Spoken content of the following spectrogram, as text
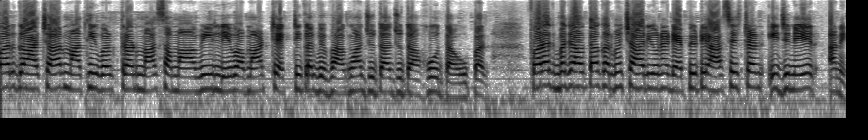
વર્ગ આચારમાંથી વર્ગ ત્રણમાં સમાવી લેવામાં ટેકનિકલ વિભાગમાં જુદા જુદા હોદ્દાઓ પર ફરજ બજાવતા કર્મચારીઓને ડેપ્યુટી આસિસ્ટન્ટ ઇજનેર અને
